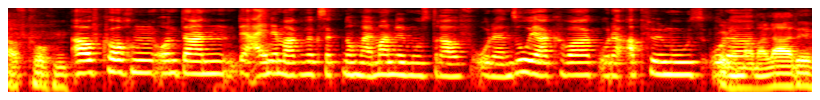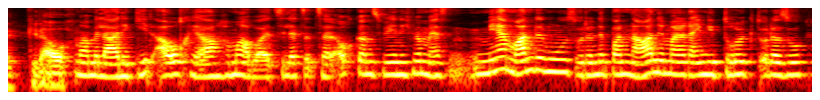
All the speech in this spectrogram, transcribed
Aufkochen. aufkochen und dann der eine mag, wie gesagt, nochmal Mandelmus drauf oder ein Sojaquark oder Apfelmus Oder, oder, Marmelade, geht auch. Marmelade geht auch, ja. Haben wir aber jetzt die letzte Zeit auch ganz wenig. Wir haben erst mehr Mandelmus oder eine Banane mal reingedrückt oder so.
